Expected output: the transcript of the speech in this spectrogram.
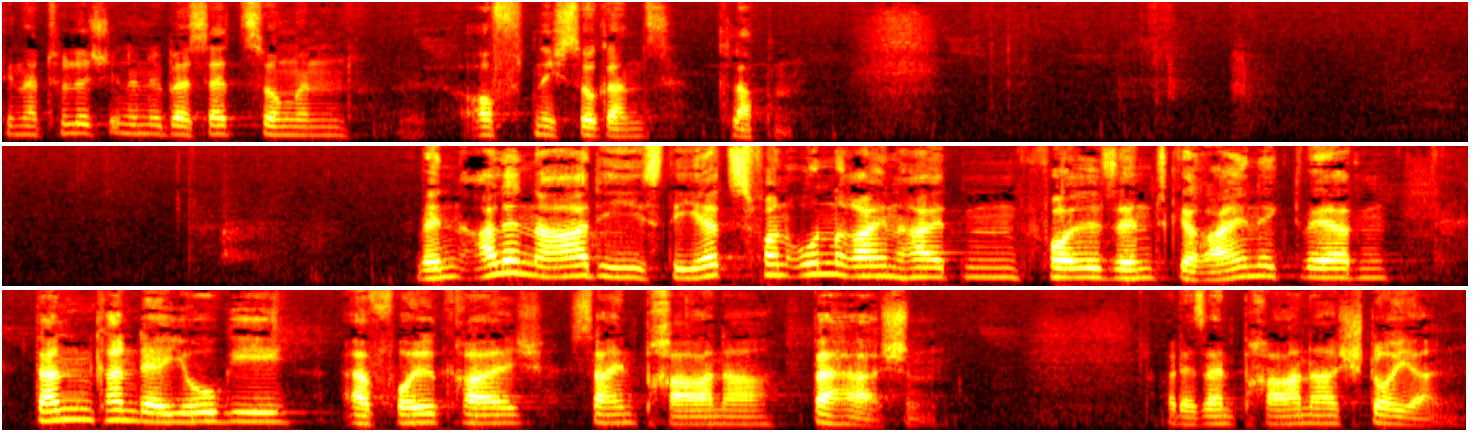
die natürlich in den Übersetzungen oft nicht so ganz klappen. Wenn alle Nadis, die jetzt von Unreinheiten voll sind, gereinigt werden, dann kann der Yogi erfolgreich sein Prana beherrschen oder sein Prana steuern.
